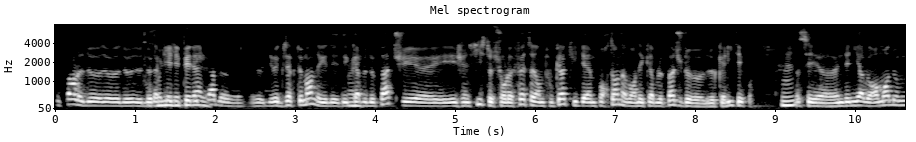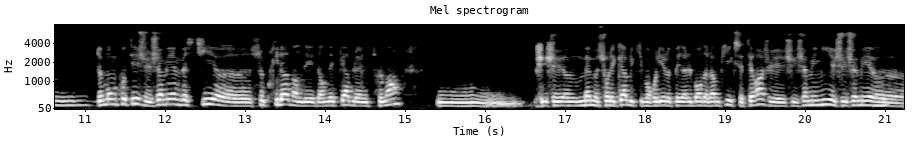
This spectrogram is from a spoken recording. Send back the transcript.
Je parle de, de, de, de la relier les pédales. Câbles, euh, exactement, des, des, des câbles de patch et, et j'insiste sur le fait, en tout cas, qu'il est important d'avoir des câbles patch de, qualité. Quoi. Ça, c'est indéniable. Alors, moi, de, mon côté, j'ai jamais investi euh, ce prix-là dans des, dans des câbles à instruments. Ou même sur les câbles qui vont relier le pédalboard à l'ampli, etc. J'ai jamais mis, j'ai jamais euh,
